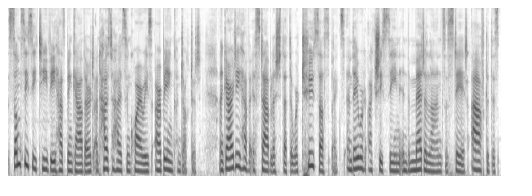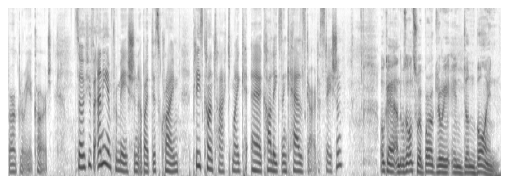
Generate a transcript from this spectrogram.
Some CCTV has been gathered and house to house inquiries are being conducted. And Gardaí have established that there were two suspects and they were actually seen in the Meadowlands estate after this burglary occurred. So if you have any information about this crime, please contact my uh, colleagues in Kells Garda station. Okay, and there was also a burglary in Dunboyne.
